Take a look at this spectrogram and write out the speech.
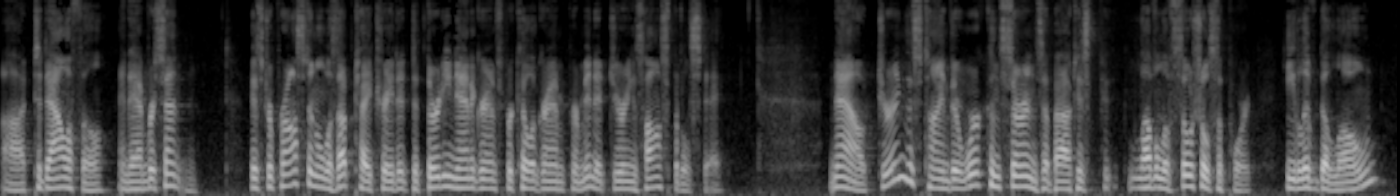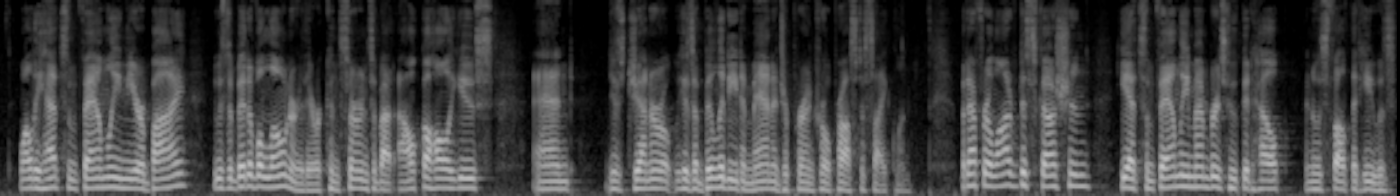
uh, tadalafil, and ambrisentan. His treprostinil was uptitrated to 30 nanograms per kilogram per minute during his hospital stay. Now, during this time, there were concerns about his p- level of social support. He lived alone. While he had some family nearby, he was a bit of a loner. There were concerns about alcohol use and his general his ability to manage a parenteral prostacyclin. But after a lot of discussion, he had some family members who could help, and it was felt that he was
